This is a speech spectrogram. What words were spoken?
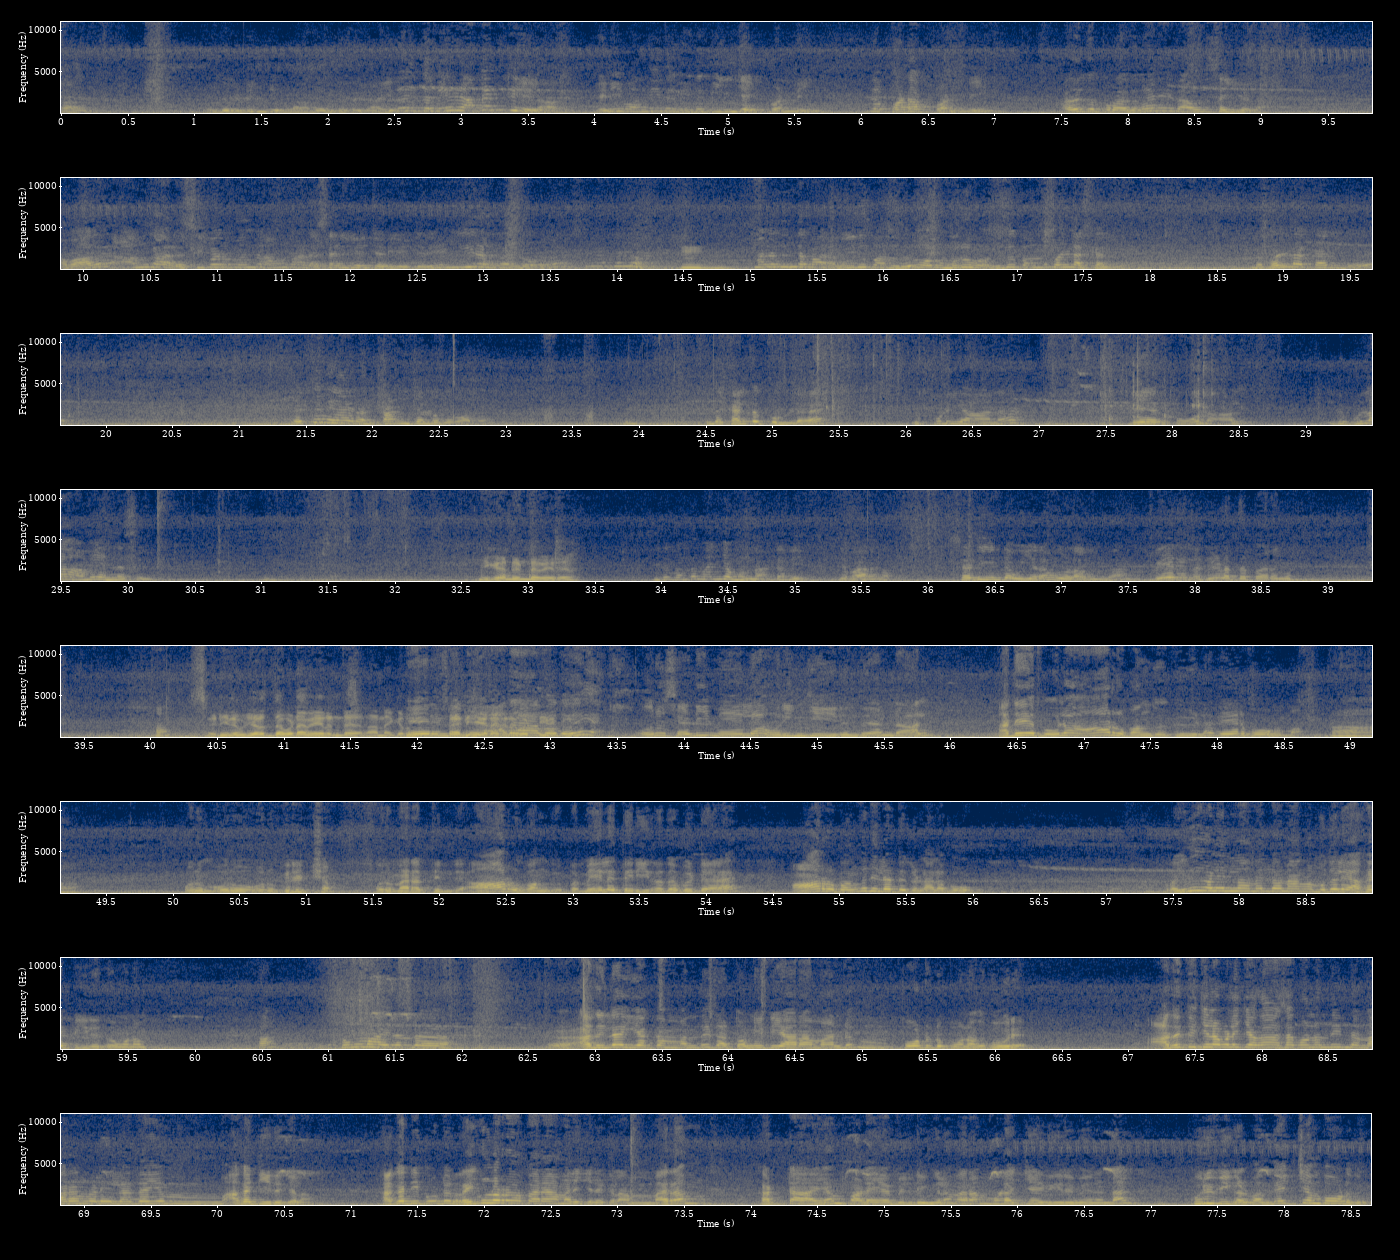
பாருங்க. இது இடிஞ்சு இருந்தது. இதை இந்த வேரை அகற்றிடலாம் இனி வந்து இது இதுக்கு இன்ஜெக்ட் பண்ணி இதை படப் பண்ணி அதுக்கு பிறகுதான் ஏதாவது செய்யலாம். அப்போ அதை அங்கால சிவர் வந்து அங்கால சரிய சரிய சரிய ஈரங்கண்டோட தான் சிவக்கெல்லாம் ம் ம். மேடம் இந்த பாருங்க இது வந்து ஒரு முருகன் இது வந்து வெள்ளக்கல். இந்த வெள்ளக்கல் எத்தனை ஆயிரம் டன் சொல்லுங்க பாப்போம். இந்த கல்லுக்குள்ள இப்படியான வேர் போனால் இது விழாம என்ன செய்யும்? மிக நீண்ட வேறு. இது வந்து மஞ்ச வேர் இது பாருங்க. செடியின் உயரம் இவ்வளவு தான் வேர் என்ன நீளத்தை பாருங்க? செடியின் உயரத்தை விட நான் வேறு வேறு? அதாவது ஒரு செடி மேல ஒரு இஞ்சி இருந்து என்றால் அதே போல ஆறு பங்கு கீழே வேர் போகுமா? ஒரு ஒரு ஒரு விருட்சம் ஒரு மரத்தின் ஆறு பங்கு. இப்போ மேலே தெரிகிறத விட ஆறு பங்கு நிலத்துக்குள்ளால போகும். இதுகள் எல்லாம் எல்லாம் நாங்கள் முதலே அகற்றி இருக்கணும்? சும்மா இருந்த அதில் இயக்கம் வந்து இந்த தொண்ணூற்றி ஆறாம் ஆண்டு ம், போட்டுட்டு போனது கூரை அதுக்கு செலவழிச்ச காசை கொண்டு வந்து இந்த மரங்கள் எல்லாத்தையும் அகற்றி இருக்கலாம் அகற்றி போட்டு ரெகுலராக பராமரிச்சிருக்கலாம். மரம் கட்டாயம் பழைய பில்டிங்கில் மரம் முளைச்செய்து இருவேன் என்றால் குருவிகள் வந்து எச்சம் போடுது.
